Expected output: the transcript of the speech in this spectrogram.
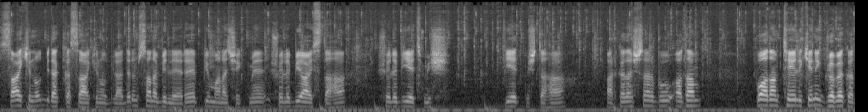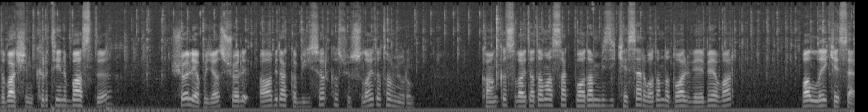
Sakin ol. Bir dakika sakin ol biraderim. Sana bir LR, bir mana çekme. Şöyle bir ice daha. Şöyle bir 70. Bir 70 daha. Arkadaşlar bu adam bu adam tehlikenin göbek adı. Bak şimdi kritiğini bastı. Şöyle yapacağız. Şöyle Aa bir dakika bilgisayar kasıyor. Slide atamıyorum. Kanka slide atamazsak bu adam bizi keser. Bu adamda dual VB var. Vallahi keser.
